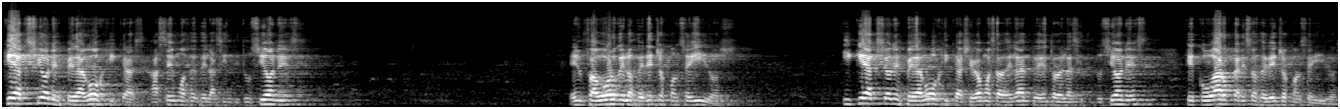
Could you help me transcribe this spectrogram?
¿Qué acciones pedagógicas hacemos desde las instituciones en favor de los derechos conseguidos? ¿Y qué acciones pedagógicas llevamos adelante dentro de las instituciones que coartan esos derechos conseguidos?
